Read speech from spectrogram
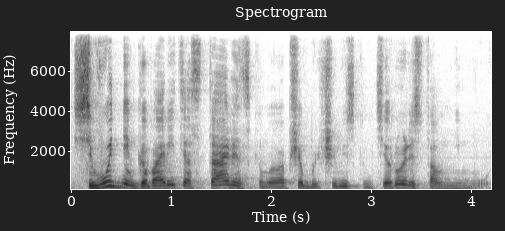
Сегодня говорить о сталинском и вообще большевистском терроре стало не модно.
